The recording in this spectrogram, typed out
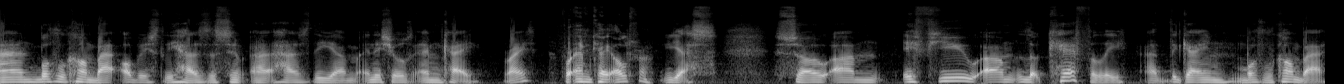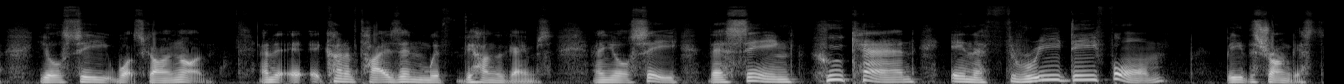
And Mortal Kombat obviously has the sim- uh, has the um, initials MK, right? For MK Ultra. Yes. So um, if you um, look carefully at the game Mortal Kombat, you'll see what's going on, and it, it, it kind of ties in with the Hunger Games. And you'll see they're seeing who can, in a 3D form, be the strongest.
